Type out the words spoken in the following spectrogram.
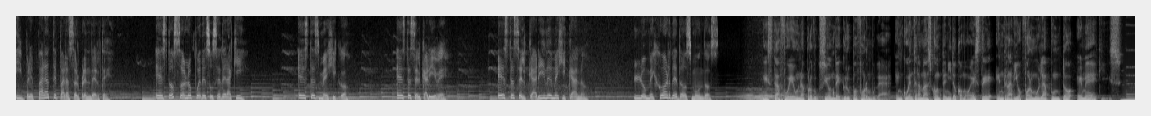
y prepárate para sorprenderte. Esto solo puede suceder aquí. Este es México. Este es el Caribe. Este es el Caribe mexicano. Lo mejor de dos mundos. Esta fue una producción de Grupo Fórmula. Encuentra más contenido como este en radioformula.mx.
